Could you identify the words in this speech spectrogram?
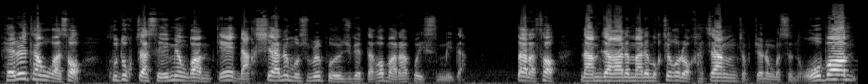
배를 타고 가서 구독자 3명과 함께 낚시하는 모습을 보여주겠다고 말하고 있습니다. 따라서 남자가 하는 말의 목적으로 가장 적절한 것은 5번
